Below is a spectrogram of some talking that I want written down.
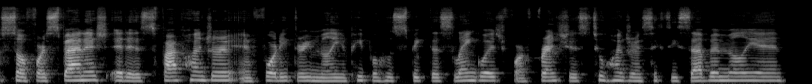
So for Spanish, it is 543 million people who speak this language. For French, is 267 million.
